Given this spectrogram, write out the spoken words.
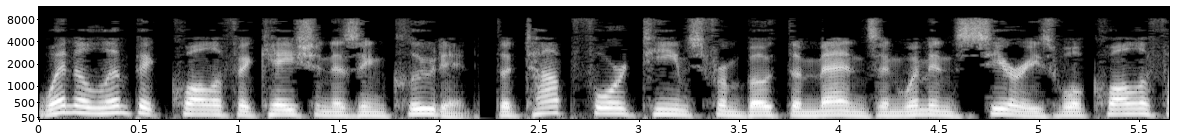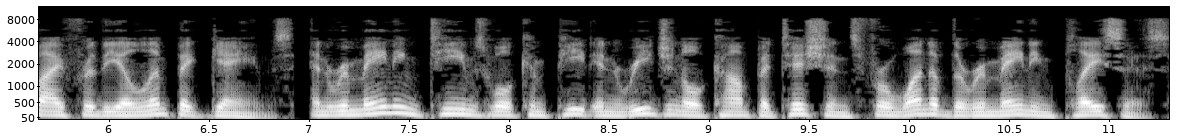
When Olympic qualification is included, the top four teams from both the men's and women's series will qualify for the Olympic Games, and remaining teams will compete in regional competitions for one of the remaining places.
